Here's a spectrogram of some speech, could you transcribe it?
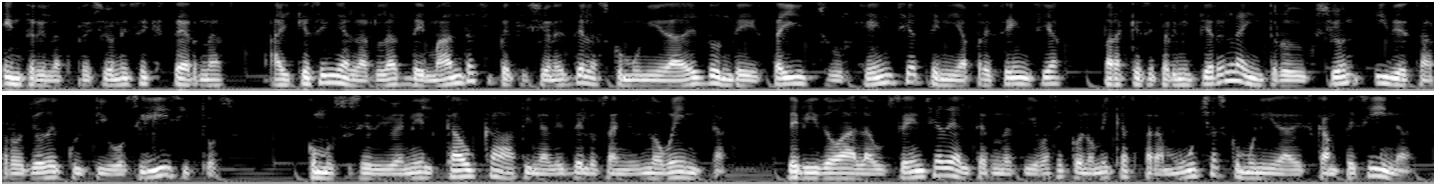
Entre las presiones externas hay que señalar las demandas y peticiones de las comunidades donde esta insurgencia tenía presencia para que se permitiera la introducción y desarrollo de cultivos ilícitos, como sucedió en el Cauca a finales de los años 90, debido a la ausencia de alternativas económicas para muchas comunidades campesinas.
